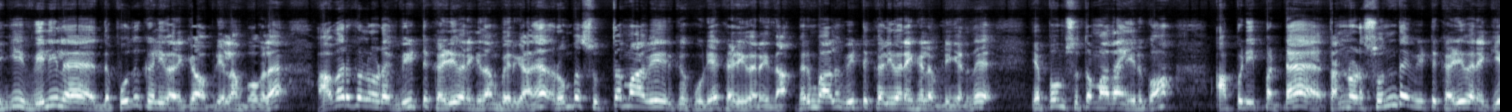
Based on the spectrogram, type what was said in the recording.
எங்கேயும் வெளியில் இந்த பொது கழிவறைக்கோ அப்படியெல்லாம் போகலை. அவர்களோட வீட்டு கழிவறைக்கு தான் போயிருக்காங்க. ரொம்ப சுத்தமாகவே இருக்கக்கூடிய கழிவறை தான். பெரும்பாலும் வீட்டு கழிவறைகள் அப்படிங்கிறது எப்பவும் சுத்தமாக தான் இருக்கும். அப்படிப்பட்ட தன்னோட சொந்த வீட்டு கழிவறைக்கு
